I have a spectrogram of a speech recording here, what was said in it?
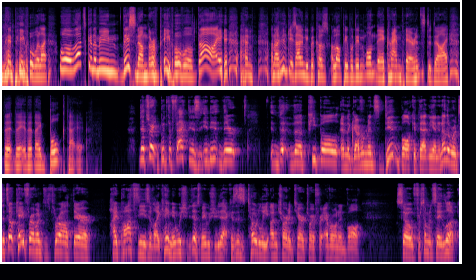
And then people were like, well, that's going to mean this number of people will die. And and I think it's only because a lot of people didn't want their grandparents to die that, that, that they balked at it. That's right. But the fact is, it is there. The the people and the governments did balk at that in the end. In other words, it's okay for everyone to throw out their hypotheses of like, hey, maybe we should do this, maybe we should do that, because this is totally uncharted territory for everyone involved. So for someone to say, look,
